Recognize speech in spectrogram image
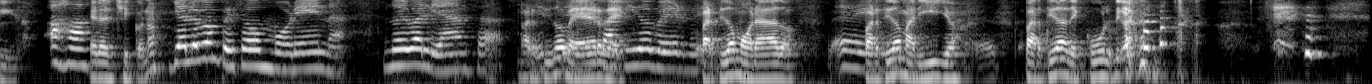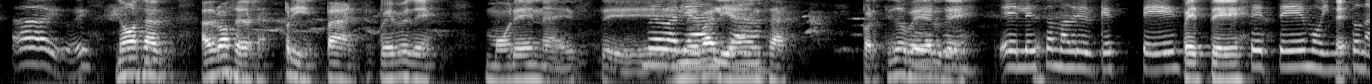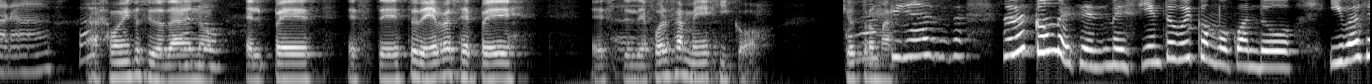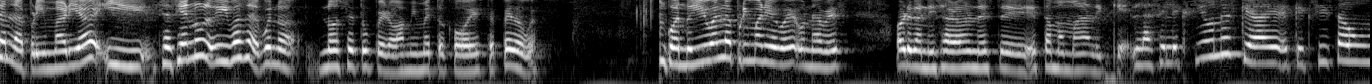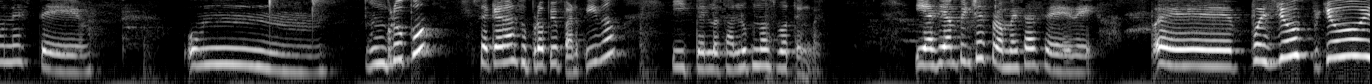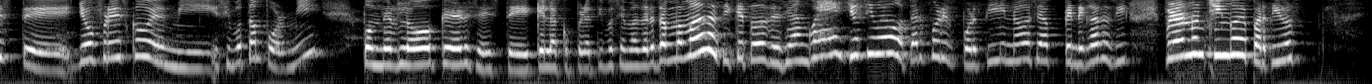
Ajá. era el chico, ¿no? Ya luego empezó Morena, Nueva Alianza. Partido este, Verde. Partido Verde. Partido morado, eh, partido amarillo, partida de digo, Ay, güey. no, o sea, a ver, vamos a ver, o sea, PRI, PAN, PRD, Morena, este, Nueva Alianza. Alianza, Partido Verde, El esta madre, el que es PES. PT, PT, Movimiento Naranja. ah, Movimiento Ciudadano, el PES, este, este de RCP, este, el de Fuerza México, ¿qué Ah, otro es más? que ya, ¿sabes cómo me siento, güey? Como cuando ibas en la primaria y se hacían, un- ibas a, bueno, no sé tú, pero a mí me tocó este pedo, güey. Cuando yo iba en la primaria, güey, una vez organizaron este, esta mamada de que las elecciones que hay, que exista un, este, un, un grupo, o sea, que hagan su propio partido y que los alumnos voten, güey. Y hacían pinches promesas eh, de, eh, pues yo, yo, este, yo ofrezco en mi, si votan por mí, poner lockers, este, que la cooperativa sea más barata, mamás así que todos decían, güey, yo sí voy a votar por, por ti, ¿no? O sea, pendejas así, pero eran un chingo de partidos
